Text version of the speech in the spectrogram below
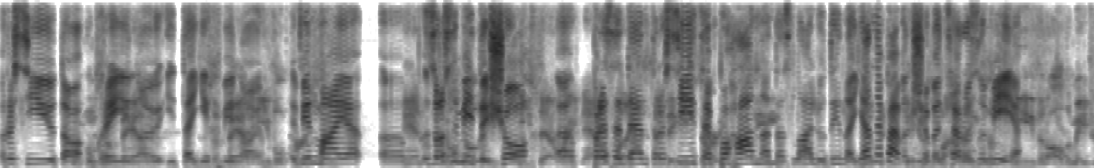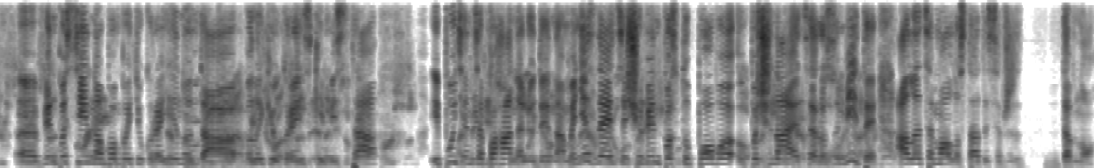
Росією та Україною і та їх війною. Він має е, зрозуміти, що е, президент Росії це погана та зла людина. Я не певен, що він це розуміє. Е, Він постійно бомбить Україну та великі українські міста. І Путін це погана людина. Мені здається, що він поступово починає це розуміти, але це мало статися вже давно.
